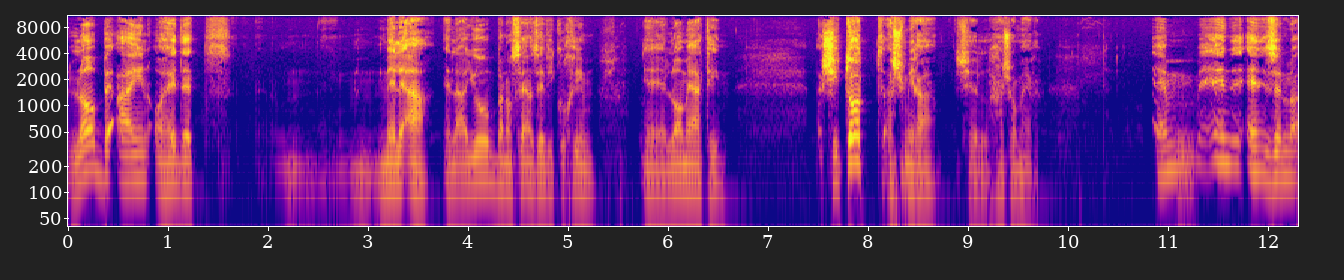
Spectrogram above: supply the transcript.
לא בעין אוהדת מלאה, אלא היו בנושא הזה ויכוחים לא מעטים. שיטות השמירה של השומר הם, אין, אין, זה לא,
